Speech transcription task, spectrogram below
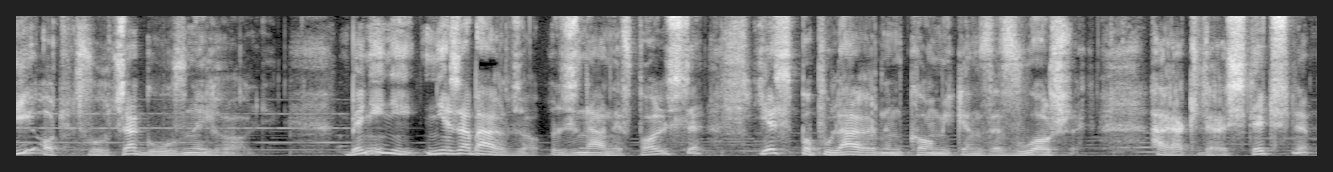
i odtwórca głównej roli. Benini, nie za bardzo znany w Polsce, jest popularnym komikiem we Włoszech, charakterystycznym,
